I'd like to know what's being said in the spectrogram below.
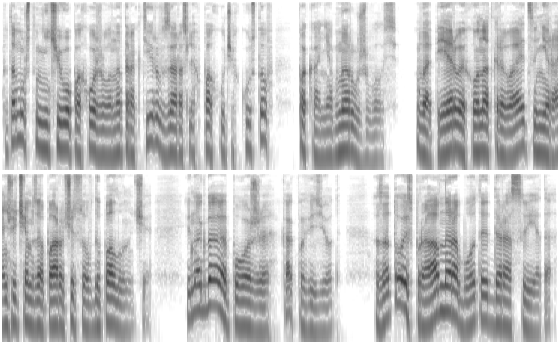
потому что ничего похожего на трактир в зарослях пахучих кустов пока не обнаруживалось. Во-первых, он открывается не раньше, чем за пару часов до полуночи. Иногда позже, как повезет. Зато исправно работает до рассвета.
